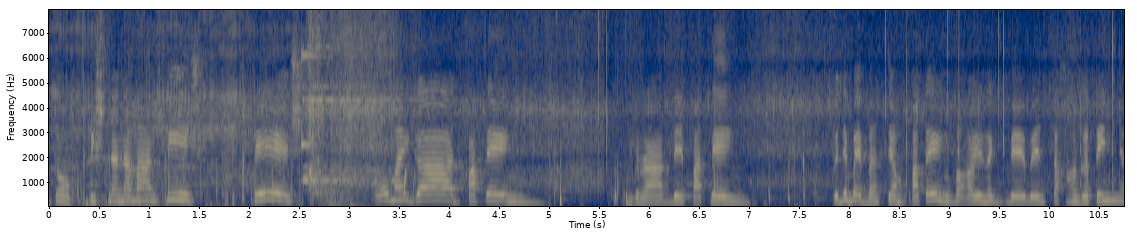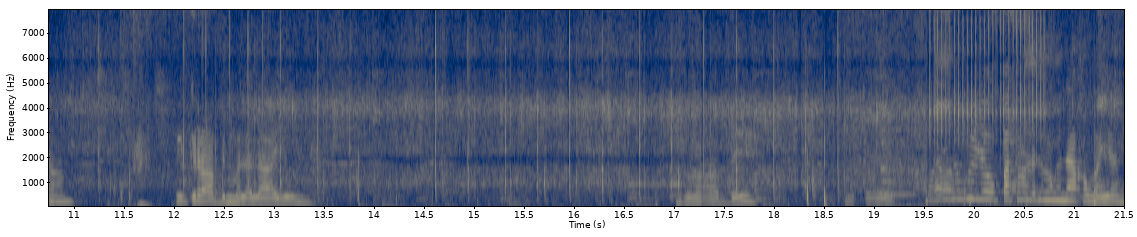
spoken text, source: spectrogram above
Ito, fish na naman, fish. Fish. Oh my God, pating. Grabe, pating. Pwede ba ibenta yung pating? Baka yung nagbebenta kagatin niya. Ay, grabe malala yun. Grabe. Ito. Ano willow? Patulan ng mga nakawayan.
